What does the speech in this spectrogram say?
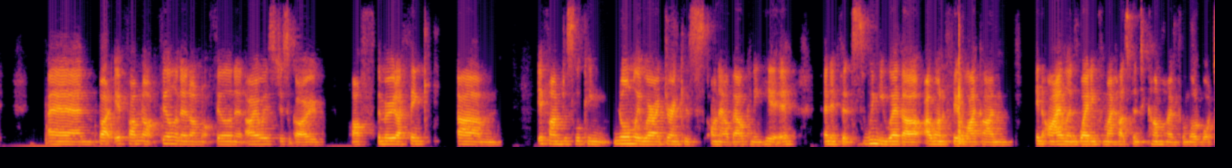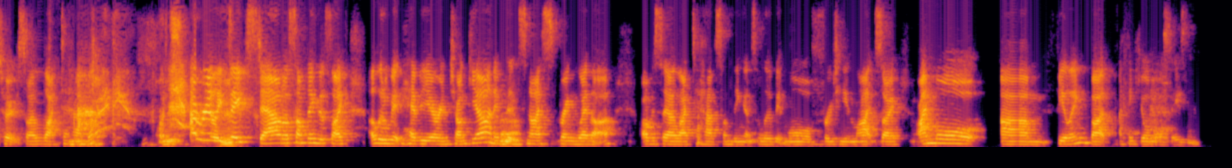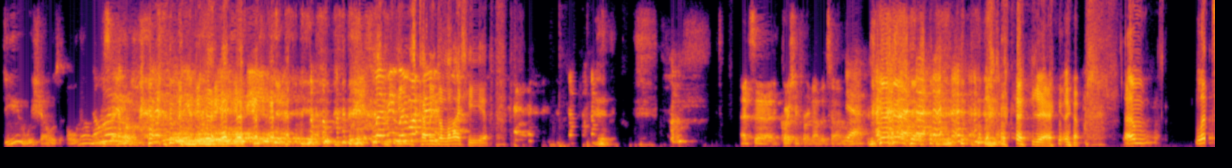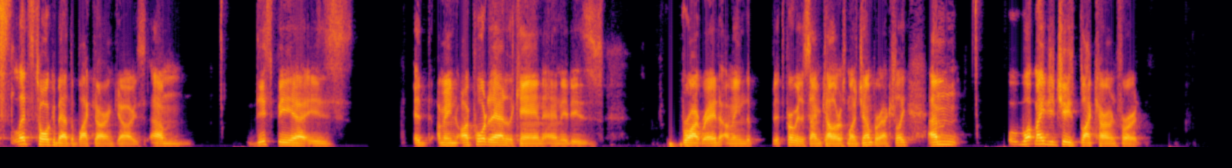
And but if I'm not feeling it, I'm not feeling it. I always just go off the mood. I think um, if I'm just looking normally where I drink is on our balcony here. And if it's windy weather, I want to feel like I'm in Ireland waiting for my husband to come home from World War II. So I like to have like a really deep stout or something that's like a little bit heavier and chunkier. And if it's nice spring weather, obviously I like to have something that's a little bit more fruity and light. So I'm more um, feeling, but I think you're more seasoned. Do you wish I was older? No, Is that- let me live my fantasy. Let me live It's my coming to light here. That's a question for another time. Yeah. yeah. yeah. Um, let's let's talk about the blackcurrant goes. Um, this beer is, it. I mean, I poured it out of the can and it is bright red. I mean, the, it's probably the same color as my jumper, actually. Um, what made you choose blackcurrant for it?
